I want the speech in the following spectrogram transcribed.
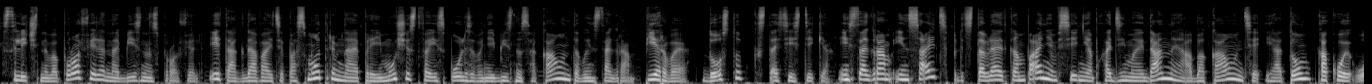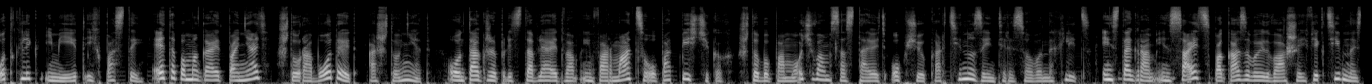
с личного профиля на бизнес-профиль. Итак, давайте посмотрим на преимущества использования бизнес-аккаунта в Инстаграм. Первое. Доступ к статистике. Инстаграм Insights представляет компаниям все необходимые данные об аккаунте и о том, какой отклик имеют их посты. Это помогает понять, что работает, а что нет. Он также представляет вам информацию о подписчиках, чтобы помочь вам составить общую картину заинтересованных лиц. Instagram Insights показывает вашу эффективность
